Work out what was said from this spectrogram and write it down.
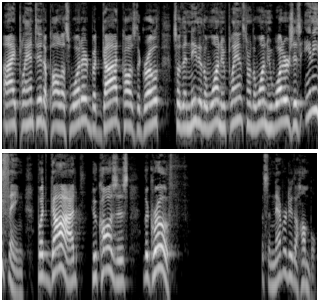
I planted, Apollos watered, but God caused the growth, so that neither the one who plants nor the one who waters is anything, but God who causes the growth. Listen, never do the humble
